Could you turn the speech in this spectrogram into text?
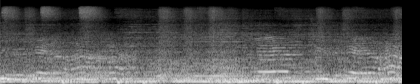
You're five. Yes,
